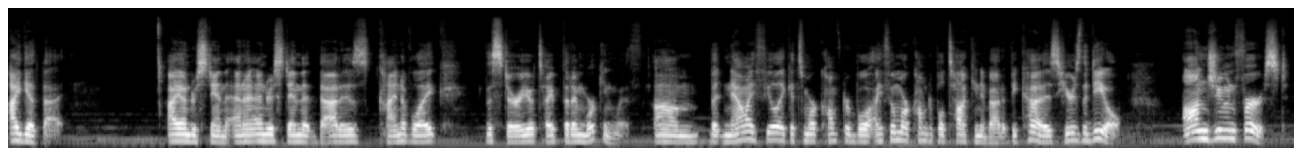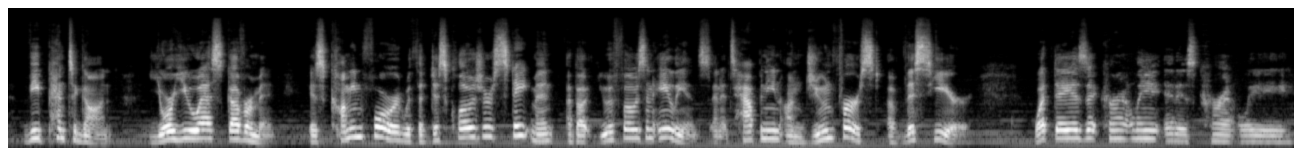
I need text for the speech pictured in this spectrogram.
I get that. I understand that. And I understand that that is kind of like the stereotype that I'm working with. Um, but now I feel like it's more comfortable. I feel more comfortable talking about it because here's the deal. On June 1st, the Pentagon, your US government, is coming forward with a disclosure statement about UFOs and aliens, and it's happening on June 1st of this year. What day is it currently? It is currently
